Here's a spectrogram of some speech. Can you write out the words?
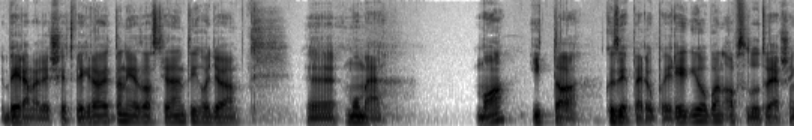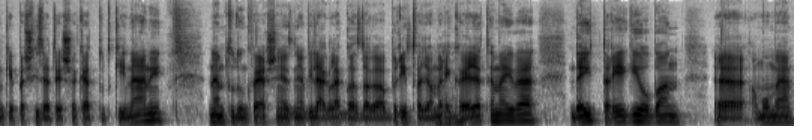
béremelését végrehajtani. Ez azt jelenti, hogy a e, MOME ma itt a közép-európai régióban abszolút versenyképes fizetéseket tud kínálni. Nem tudunk versenyezni a világ leggazdagabb brit vagy amerikai uh-huh. egyetemeivel, de itt a régióban a MOME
